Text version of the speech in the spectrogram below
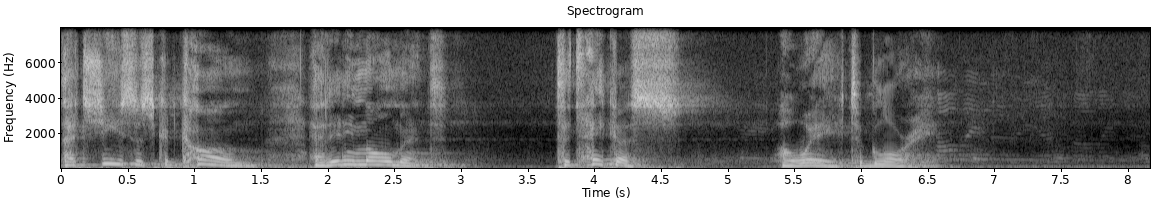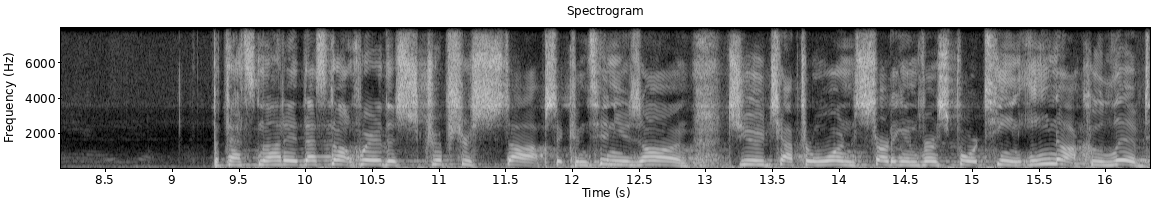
that Jesus could come at any moment to take us away to glory. But that's not it. That's not where the scripture stops. It continues on. Jude chapter 1, starting in verse 14. Enoch, who lived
